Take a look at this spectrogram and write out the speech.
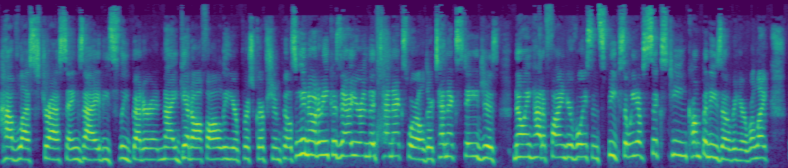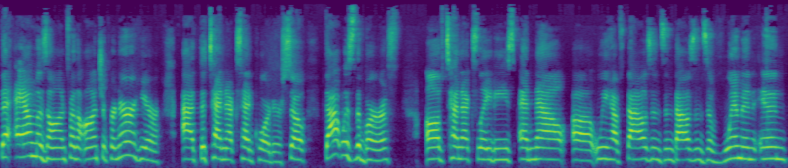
have less stress, anxiety, sleep better at night, get off all of your prescription pills. You know what I mean? Cause now you're in the 10X world or 10X stages, knowing how to find your voice and speak. So we have 16 companies over here. We're like the Amazon for the entrepreneur here at the 10X headquarters. So that was the birth of 10X ladies. And now, uh, we have thousands and thousands of women in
